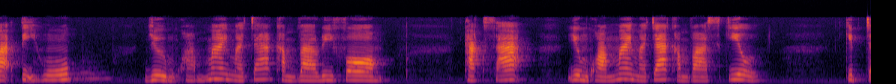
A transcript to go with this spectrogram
ปฏิรูปยืมความหมายมาจากคำว่า reform ทักษะ ยืมความหมายมาจากคำว่า skill กิจ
